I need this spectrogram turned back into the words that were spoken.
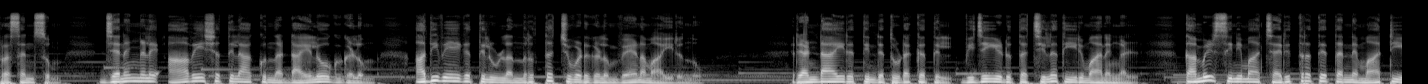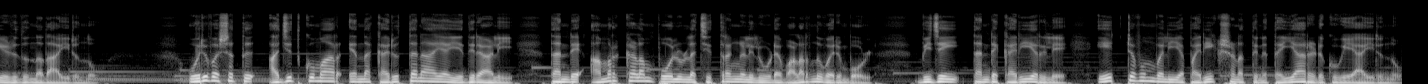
പ്രസൻസും ജനങ്ങളെ ആവേശത്തിലാക്കുന്ന ഡയലോഗുകളും അതിവേഗത്തിലുള്ള നൃത്തച്ചുവടുകളും വേണമായിരുന്നു. രണ്ടായിരത്തിന്റെ തുടക്കത്തിൽ വിജയെടുത്ത ചില തീരുമാനങ്ങൾ തമിഴ് സിനിമ ചരിത്രത്തെ തന്നെ മാറ്റിയെഴുതുന്നതായിരുന്നു. ഒരു വശത്ത് അജിത് കുമാർ എന്ന കരുത്തനായ എതിരാളി തന്റെ അമർക്കളം പോലുള്ള ചിത്രങ്ങളിലൂടെ വളർന്നുവരുമ്പോൾ വിജയ് തന്റെ കരിയറിലെ ഏറ്റവും വലിയ പരീക്ഷണത്തിന് തയ്യാറെടുക്കുകയായിരുന്നു.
